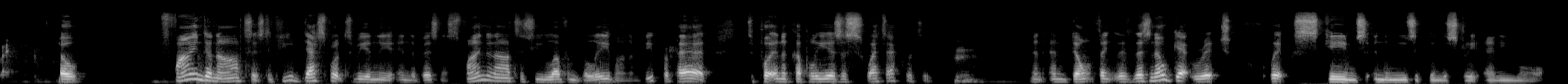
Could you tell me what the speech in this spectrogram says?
Right. so find an artist if you're desperate to be in the in the business find an artist you love and believe on and be prepared to put in a couple of years of sweat equity Hmm. and and don't think there's, there's no get rich quick schemes in the music industry anymore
